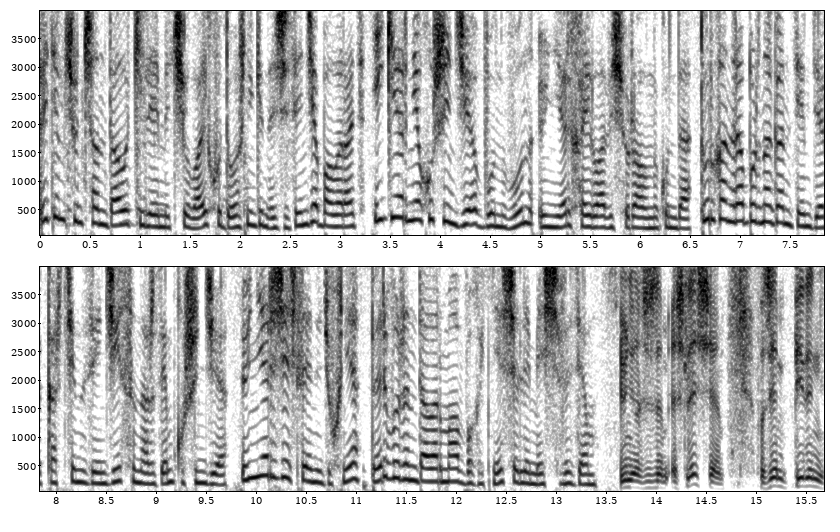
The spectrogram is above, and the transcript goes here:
Петем чунчандалы килеме чилай художники на жизенже баларать. Игерне хушинже вун-вун үнер хайлави шуралны кунда. Турган рабурнаган земде картина зенджи сынарзем хушинже. Үнер жешлені жүхне бір вырындаларма вағытне шелемеш візем. Үнер жезем эшлеше, візем пирин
